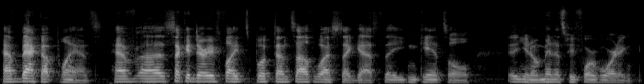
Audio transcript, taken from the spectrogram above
Have backup plans. Have uh, secondary flights booked on Southwest, I guess, that you can cancel, you know, minutes before boarding.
